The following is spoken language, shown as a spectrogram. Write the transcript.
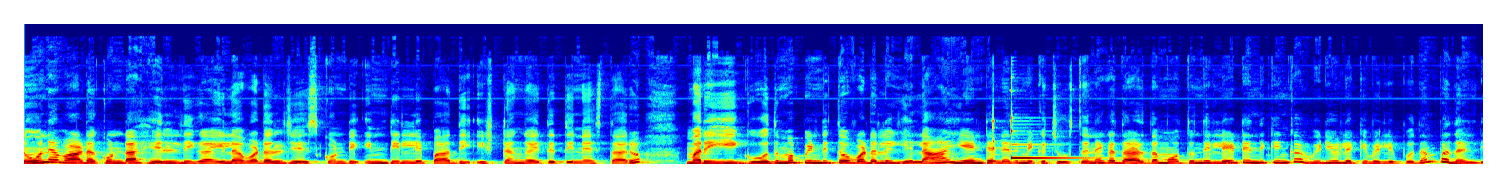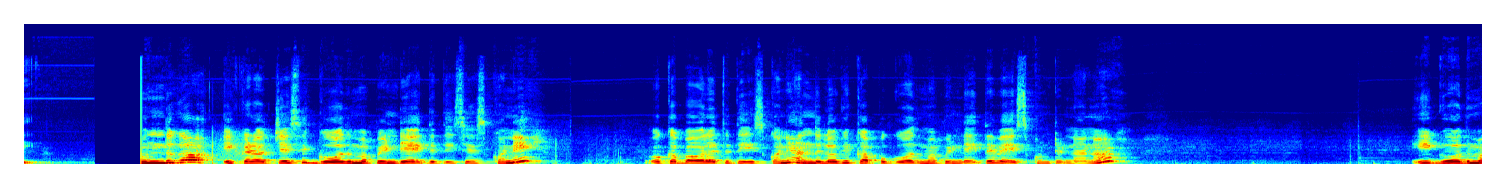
నూనె వాడకుండా హెల్దీగా ఇలా వడలు చేసుకోండి. ఇంటిల్లిపాది ఇష్టంగా అయితే తినేస్తారు. మరి ఈ గోధుమ పిండితో వడలు ఎలా ఏంటి అనేది మీకు చూస్తేనే కదా అర్థమవుతుంది. లేట్ ఎందుకు ఇంకా వీడియోలోకి వెళ్ళిపోదాం పదండి. ముందుగా ఇక్కడ వచ్చేసి గోధుమ పిండి అయితే తీసేసుకొని ఒక బౌల్ అయితే తీసుకొని అందులోకి కప్పు గోధుమ పిండి అయితే వేసుకుంటున్నాను. ఈ గోధుమ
